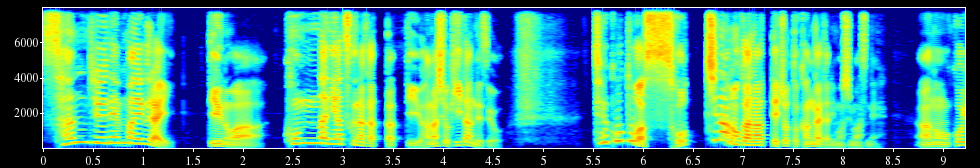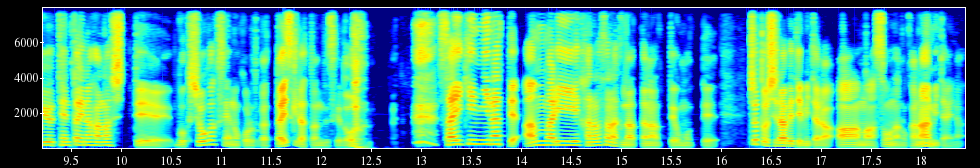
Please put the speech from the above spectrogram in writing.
30年前ぐらいっていうのはこんなに暑くなかったっていう話を聞いたんですよ。ってことはそっちなのかなってちょっと考えたりもしますね。あのこういう天体の話って僕小学生の頃とか大好きだったんですけど 最近になってあんまり話さなくなったなって思ってちょっと調べてみたらああまあそうなのかなみたいな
